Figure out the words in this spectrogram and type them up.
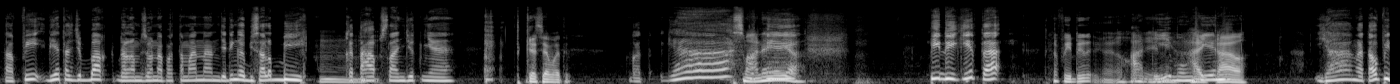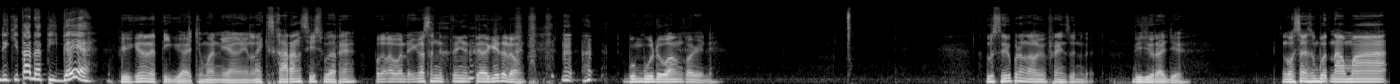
tapi dia terjebak dalam zona pertemanan jadi nggak bisa lebih Hmm. ke tahap selanjutnya. Kayak siapa tuh? Nggak t- ya Mana seperti ya? PD kita. Kan Fidel oh, Adi ini, mungkin. Haikal. Ya nggak tahu PD kita ada tiga ya. Pikir ada tiga, cuman yang like sekarang sih sebenarnya pengalaman nggak usah nyetel nyetel gitu dong. Bumbu doang kok ini. Lu sendiri pernah ngalamin friendzone gak? Jujur aja. Nggak usah sebut nama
